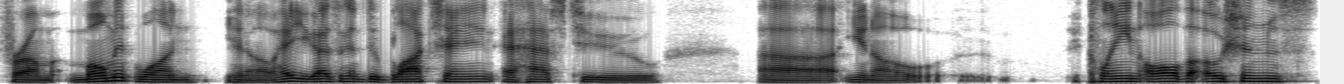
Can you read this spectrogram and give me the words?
from moment one. You know, hey, you guys are going to do blockchain. It has to, uh, you know, clean all the oceans,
